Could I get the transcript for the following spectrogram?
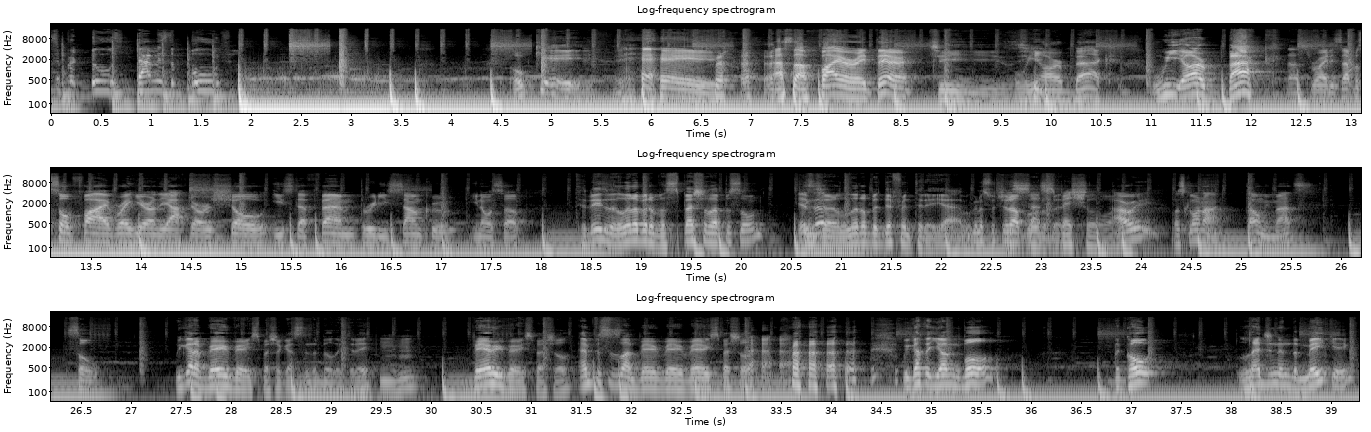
Johnson produced, diamonds the booth. Okay. Hey, that's a fire right there. Jeez. We are back. We are back. That's right. It's episode five right here on the After Hours Show, East FM, 3D Sound Crew. You know what's up? Today's a little bit of a special episode. Is Things it? are a little bit different today. Yeah, we're gonna switch it up It's a a little bit. special one. Are we? What's going on? Tell me, Mats. So, we got a very, very special guest in the building today. Mm-hmm. Very, very special. Emphasis on very, very, very special. we got the young bull, the goat, legend in the making.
